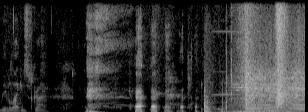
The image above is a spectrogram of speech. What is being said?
Leave a like and subscribe.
